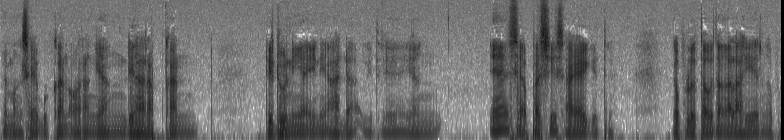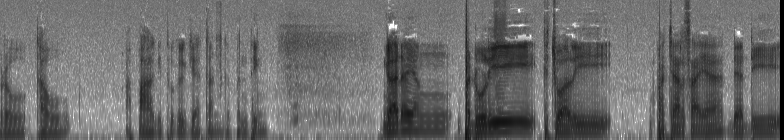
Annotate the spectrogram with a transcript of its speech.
memang saya bukan orang yang diharapkan di dunia ini ada gitu ya yang ya siapa sih saya gitu. Nggak perlu tahu tanggal lahir nggak perlu tahu apa gitu kegiatan nggak penting. Nggak ada yang peduli kecuali pacar saya jadi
